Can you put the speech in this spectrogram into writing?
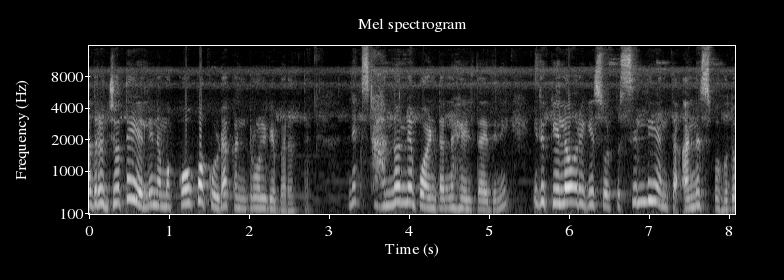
ಅದರ ಜೊತೆಯಲ್ಲಿ ನಮ್ಮ ಕೋಪ ಕೂಡ ಕಂಟ್ರೋಲ್ಗೆ ಬರುತ್ತೆ. ನೆಕ್ಸ್ಟ್ ಹನ್ನೊಂದನೇ ಪಾಯಿಂಟನ್ನು ಹೇಳ್ತಾ ಇದ್ದೀನಿ. ಇದು ಕೆಲವರಿಗೆ ಸ್ವಲ್ಪ ಸಿಲ್ಲಿ ಅಂತ ಅನ್ನಿಸ್ಬಹುದು,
